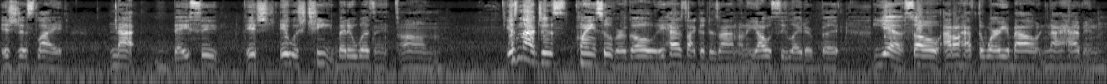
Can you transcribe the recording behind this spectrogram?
it's just like not basic. It's it was cheap but it wasn't um it's not just plain silver or gold. It has like a design on it. Y'all will see later but yeah so i don't have to worry about not having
